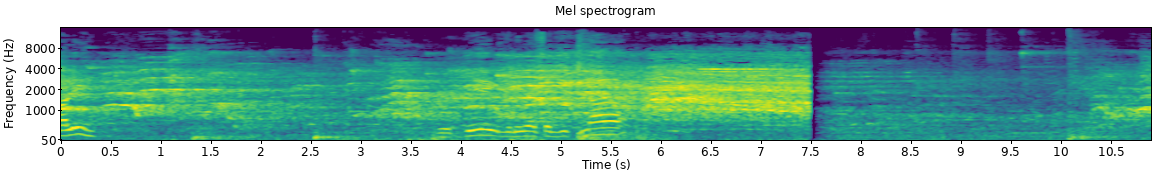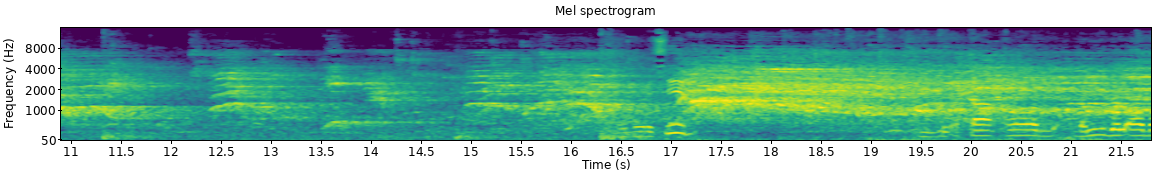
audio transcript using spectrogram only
Rally. Butig, binigay sa gitna. Of the middle of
